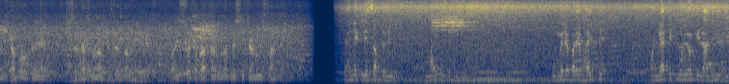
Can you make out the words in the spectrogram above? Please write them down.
नेता को अपने श्रद्धा सुमन अर्पित करता हूँ और ईश्वर से प्रार्थना करूँगा अपने श्री चरणों में स्थान दें कहने के लिए शब्द नहीं। माइक वो मेरे बड़े भाई थे और नैतिक मूल्यों की राजनीति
